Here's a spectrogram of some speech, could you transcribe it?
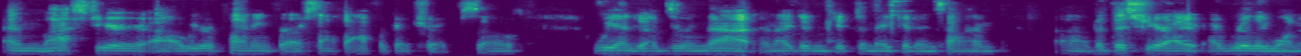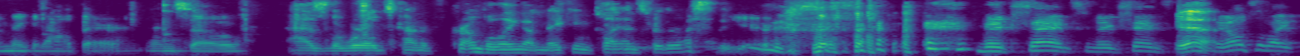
and last year uh, we were planning for our South Africa trip, so we ended up doing that, and I didn't get to make it in time. Uh, but this year I, I really want to make it out there, and so as the world's kind of crumbling, I'm making plans for the rest of the year. makes sense. Makes sense. Yeah. And also, like,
